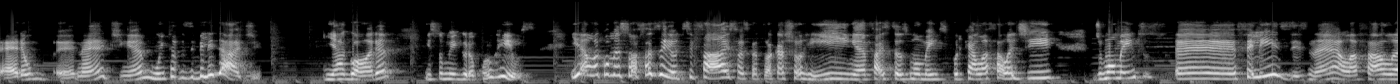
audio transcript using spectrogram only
eram, é, né, tinha muita visibilidade. E agora isso migrou para o Rios. E ela começou a fazer, eu disse, faz, faz com a tua cachorrinha, faz teus momentos, porque ela fala de, de momentos é, felizes, né? Ela fala,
